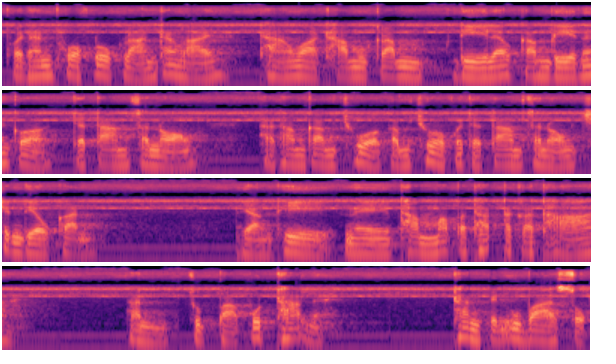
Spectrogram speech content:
เพราะฉะนั้นพวกลูกหลานทั้งหลาย ทางว่าทำกรรมดีแล้วกรรมดีนั้นก็จะตามสนอง ถ้าทำกรรมชั่วกรรมชั่วก็จะตามสนองเช่นเดียวกัน อย่างที่ในธรรมปทัตตกถา ท่านสุปปพุทธะเนี่ยท่านเป็นอุบาสก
